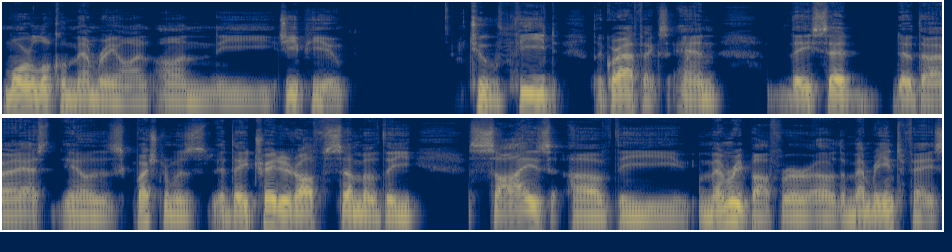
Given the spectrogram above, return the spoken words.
more local memory on on the GPU to feed the graphics. And they said that I asked, you know, this question was they traded off some of the size of the memory buffer or the memory interface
